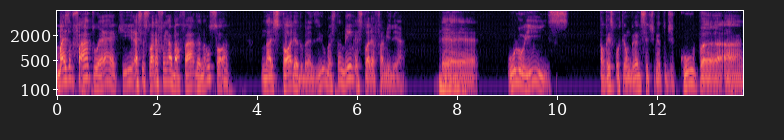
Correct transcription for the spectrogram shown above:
Mas o fato é que essa história foi abafada não só na história do Brasil, mas também na história familiar. Uhum. É, o Luiz talvez por ter um grande sentimento de culpa, a,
